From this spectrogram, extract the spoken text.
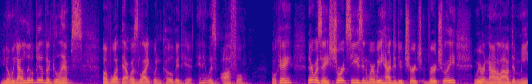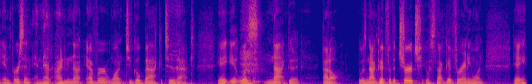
You know, we got a little bit of a glimpse of what that was like when COVID hit, and it was awful okay? There was a short season where we had to do church virtually. We were not allowed to meet in person. And man, I do not ever want to go back to that. It was not good at all. It was not good for the church. It was not good for anyone. Okay?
